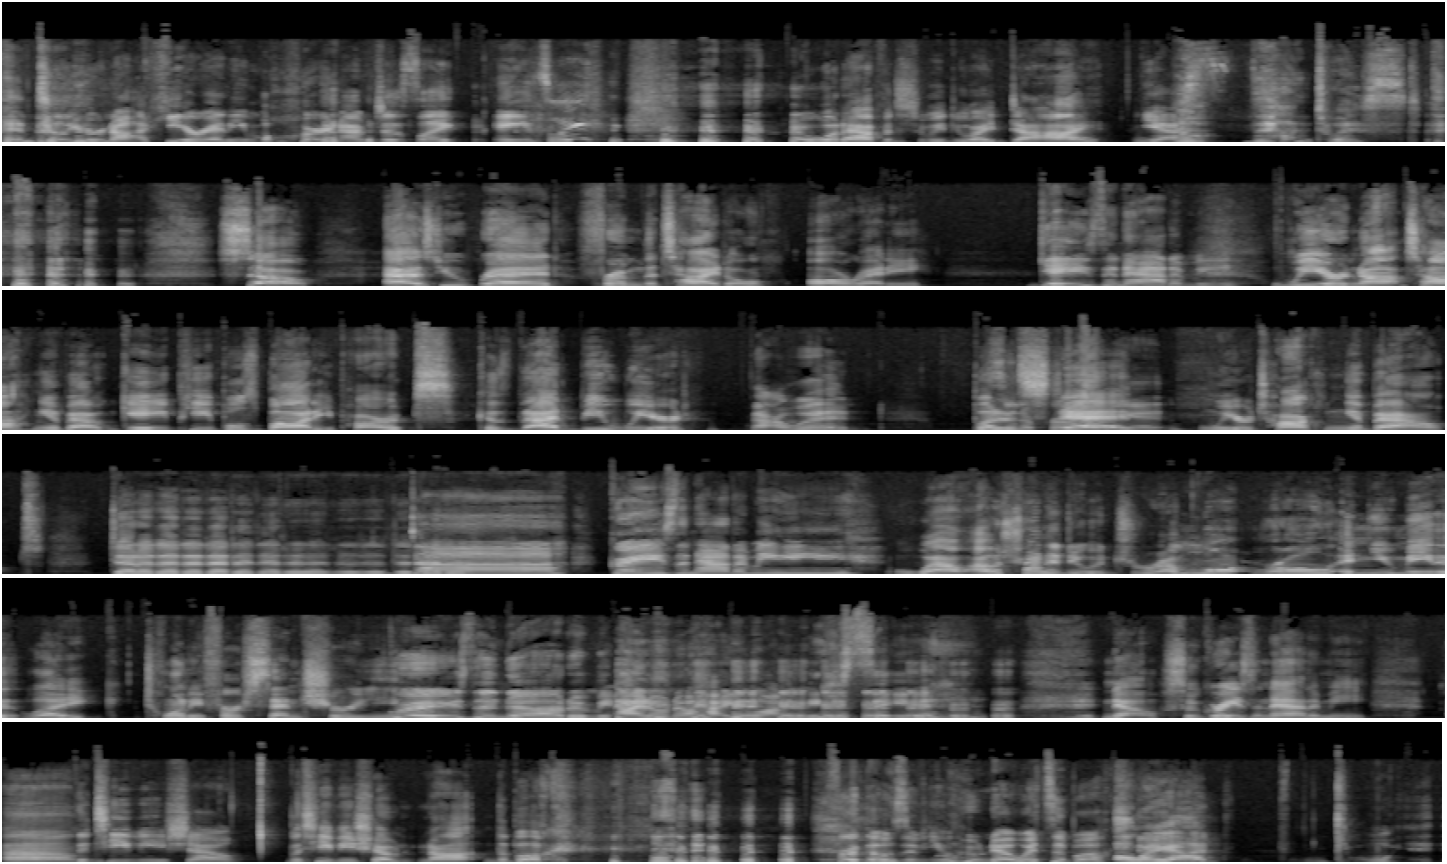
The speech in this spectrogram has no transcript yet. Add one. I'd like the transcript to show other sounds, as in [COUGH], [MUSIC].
[LAUGHS] until you're not here anymore. And I'm just like, Ainsley? [LAUGHS] what happens to me? Do I die? Yes. [GASPS] Plot twist. so, as you read from the title already, Gay's Anatomy. we are not talking about gay people's body parts because that'd be weird. That would. But instead, we are talking about. da-da-da-da-da-da-da-da-da-da-da. Da, Grey's Anatomy. Wow, I was trying to do a drum roll and you made it like 21st century. Grey's Anatomy. I don't know how you wanted me to say it. no, so Grey's Anatomy, um, The TV show. the TV show, not the book. For those of you who know it's a book. oh my god.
